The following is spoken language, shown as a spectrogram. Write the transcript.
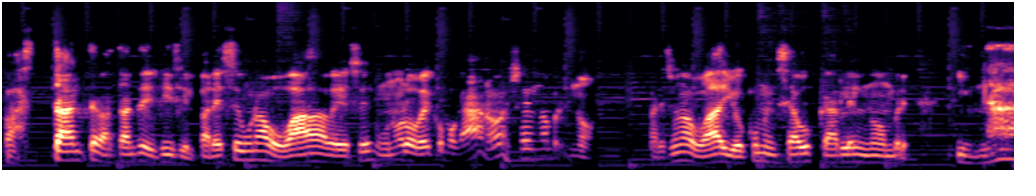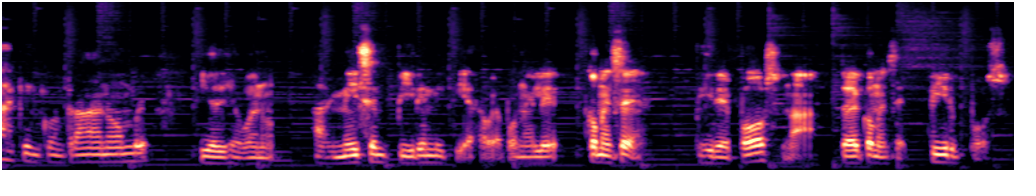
bastante, bastante difícil. Parece una bobada a veces. Uno lo ve como ah, no, ese es el nombre. No, parece una bobada. Yo comencé a buscarle el nombre y nada que encontraba nombre. Y yo dije, bueno, a mí me dicen Pire en mi tierra. Voy a ponerle, comencé, Pirepos, nada. Entonces comencé, Pirpos,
